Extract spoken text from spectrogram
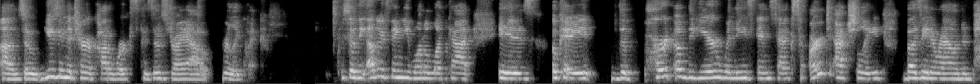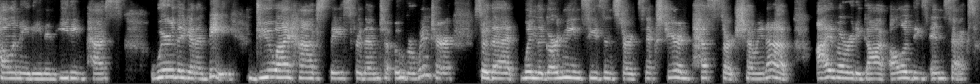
Um, so using the terracotta works because those dry out really quick. So the other thing you want to look at is, okay, the part of the year when these insects aren't actually buzzing around and pollinating and eating pests, where are they going to be? Do I have space for them to overwinter so that when the gardening season starts next year and pests start showing up, I've already got all of these insects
